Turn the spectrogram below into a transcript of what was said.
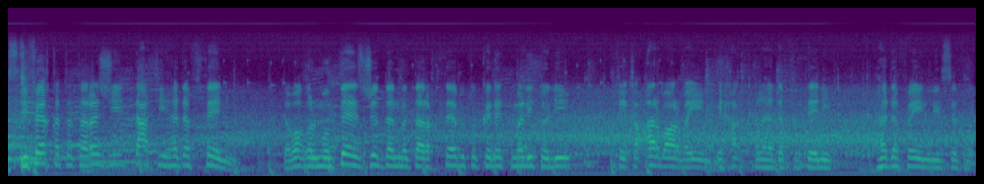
استفاقة الترجي تعطي هدف ثاني. توغل ممتاز جدا من طارق ثابت وكانت ماليتو لي. دقيقة 44 يحقق الهدف الثاني. هدفين لصفر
